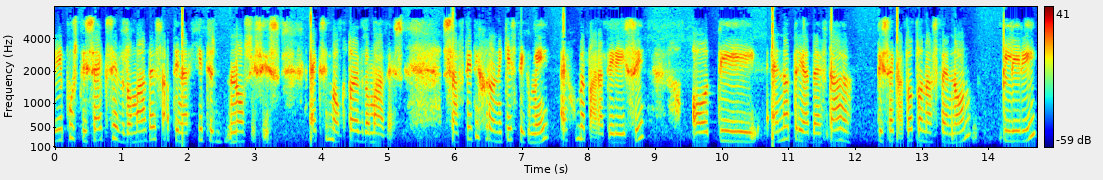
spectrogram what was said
περίπου στις 6 εβδομάδες από την αρχή της νόσησης. 6 με 8 εβδομάδες. Σε αυτή τη χρονική στιγμή έχουμε παρατηρήσει ότι ένα 37% των ασθενών πληρεί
